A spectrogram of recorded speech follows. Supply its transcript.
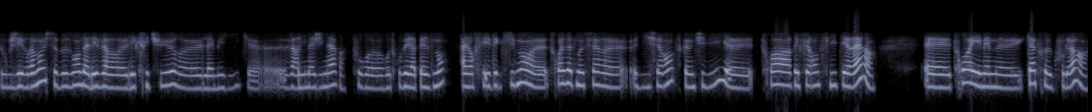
Donc j'ai vraiment eu ce besoin d'aller vers euh, l'écriture, euh, la musique, vers l'imaginaire pour retrouver l'apaisement. Alors c'est effectivement trois atmosphères différentes, comme tu dis, trois références littéraires, trois et même quatre couleurs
